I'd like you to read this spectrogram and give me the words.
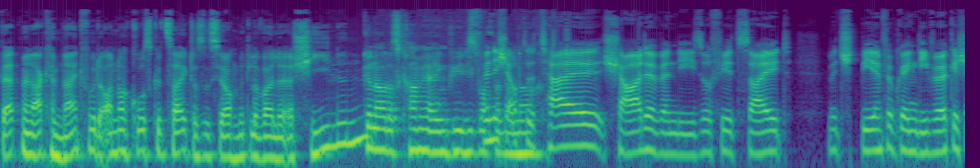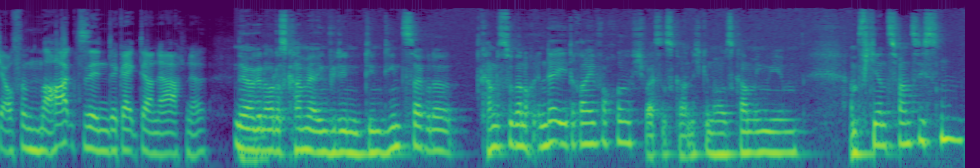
Batman Arkham Knight wurde auch noch groß gezeigt. Das ist ja auch mittlerweile erschienen. Genau, das kam ja irgendwie die das Woche. Finde ich danach. auch total schade, wenn die so viel Zeit mit Spielen verbringen, die wirklich auf dem Markt sind direkt danach, ne? Ja, genau, das kam ja irgendwie den, den Dienstag oder kam das sogar noch in der E3-Woche? Ich weiß es gar nicht genau. Das kam irgendwie im, am 24.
